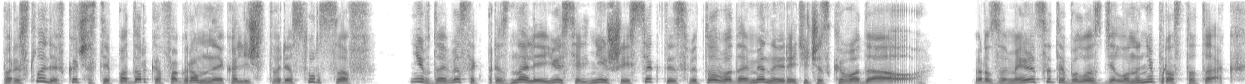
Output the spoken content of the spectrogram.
прислали в качестве подарков огромное количество ресурсов и в довесок признали ее сильнейшей сектой святого домена еретического Дао. Разумеется, это было сделано не просто так.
